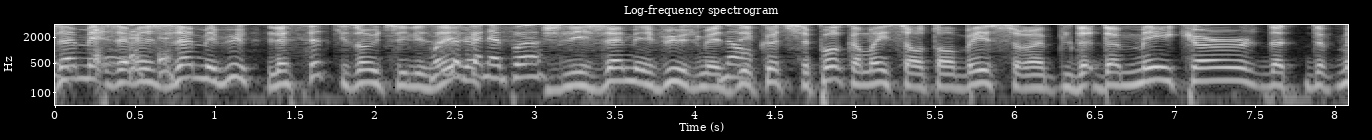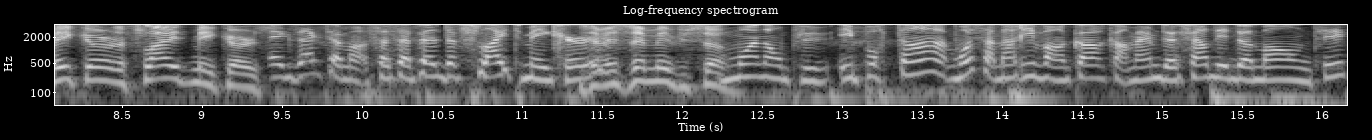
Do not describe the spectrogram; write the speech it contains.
jamais, j'avais jamais vu le site qu'ils ont utilisé. Moi, je le là, connais pas. Je l'ai jamais vu. Je me Non. dis, écoute, je sais pas comment ils sont tombés sur un, de, de maker, de, de maker, de flight makers. Exactement. Ça s'appelle The Flight Makers. J'avais jamais vu ça. Moi non plus. Et pourtant, moi, ça m'arrive encore quand même de faire des demandes. tu sais.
